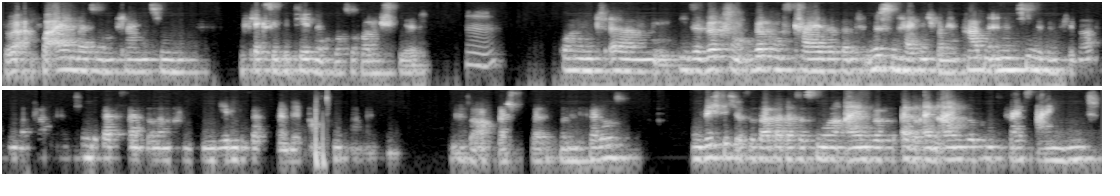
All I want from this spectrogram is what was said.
vor allem bei so einem kleinen Team die Flexibilität eine große Rolle spielt. Mhm. Und ähm, diese Wirkung, Wirkungskreise sind, müssen halt nicht von den PartnerInnen Team, wir sind vier Leute, von den PartnerInnen Team besetzt sein, sondern können von jedem besetzt sein, der auch mitarbeiten. Also auch beispielsweise von den Fellows. Und wichtig ist es aber, dass es nur ein, also ein Einwirkungskreis, ein Lied,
